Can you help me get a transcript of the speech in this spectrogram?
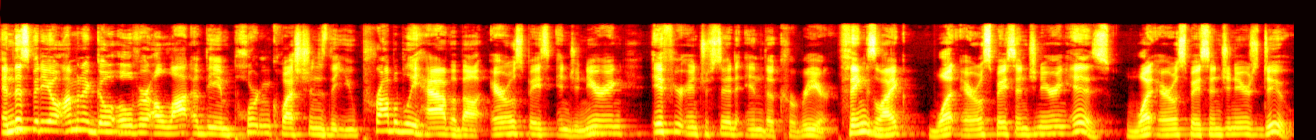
In this video, I'm gonna go over a lot of the important questions that you probably have about aerospace engineering if you're interested in the career. Things like what aerospace engineering is, what aerospace engineers do,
